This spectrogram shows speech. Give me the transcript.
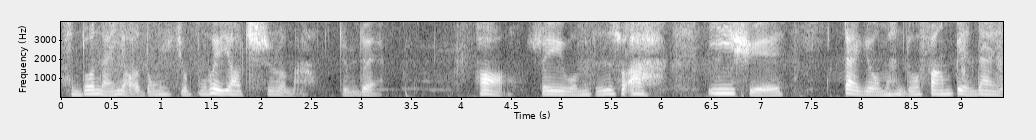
很多难咬的东西就不会要吃了嘛，对不对？好、哦，所以我们只是说啊，医学带给我们很多方便，但也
